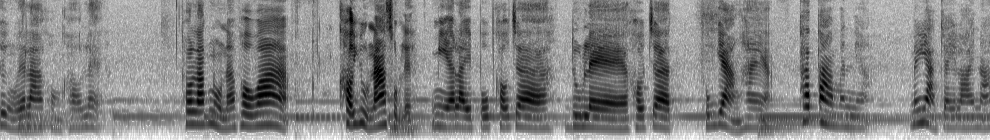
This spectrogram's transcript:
ถึงเวลาของเขาแหละเขารักหนูนะ เพราะว่าเขาอยู่หน้าสุดเลย มีอะไรปุ๊บเขาจะดูแลเขาจะทุกอย่างให้อะถ้าตามอันเนี้ยไม่อยากใจร้ายนะ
